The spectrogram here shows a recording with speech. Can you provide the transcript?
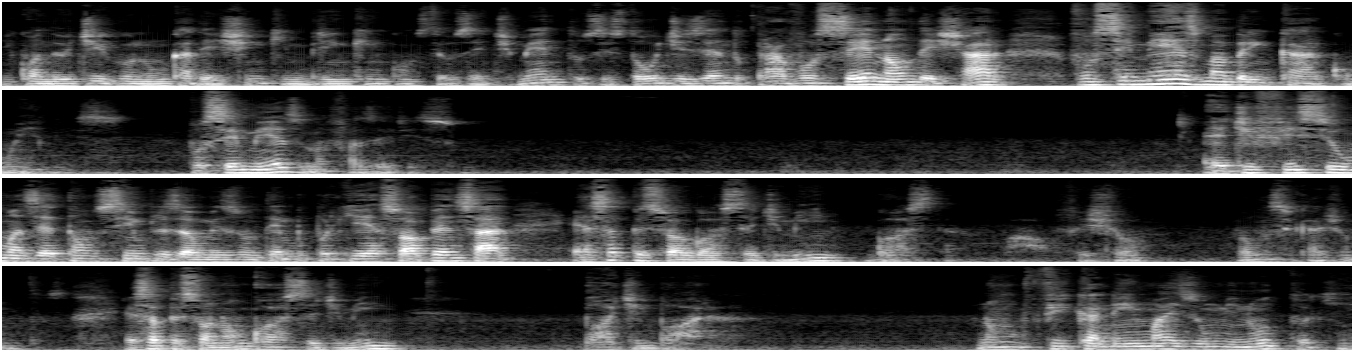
E quando eu digo nunca deixem que brinquem com os teus sentimentos, estou dizendo para você não deixar você mesma brincar com eles. Você mesma fazer isso. É difícil, mas é tão simples ao mesmo tempo, porque é só pensar: essa pessoa gosta de mim? Gosta. Uau, fechou. Vamos ficar juntos. Essa pessoa não gosta de mim? Pode ir embora. Não fica nem mais um minuto aqui.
